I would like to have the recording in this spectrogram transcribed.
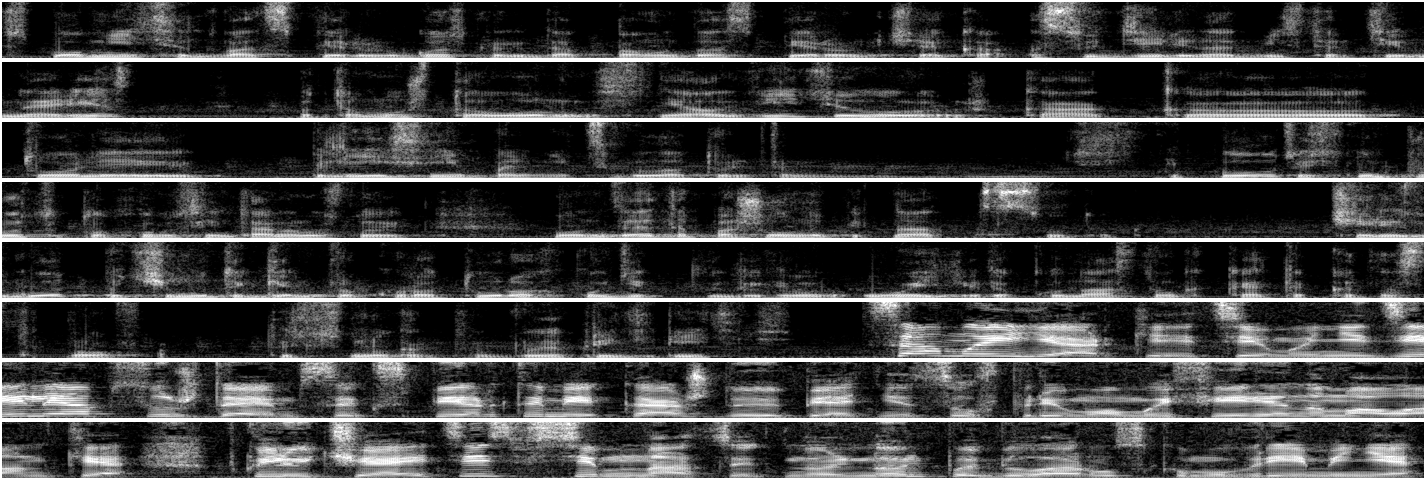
Вспомните 21 год, когда, по-моему, 21 человека осудили на административный арест, потому что он снял видео, как э, то ли плесень в больнице была, то ли там стекло, то есть ну, просто плохом санитарном условии. Он за это пошел на 15 суток. Через год почему-то генпрокуратура ходит, ой, так у нас там какая-то катастрофа. То есть, ну, как-то вы определитесь. Самые яркие темы недели обсуждаем с экспертами каждую пятницу в прямом эфире на Маланке. Включайтесь в 17.00 по белорусскому времени.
